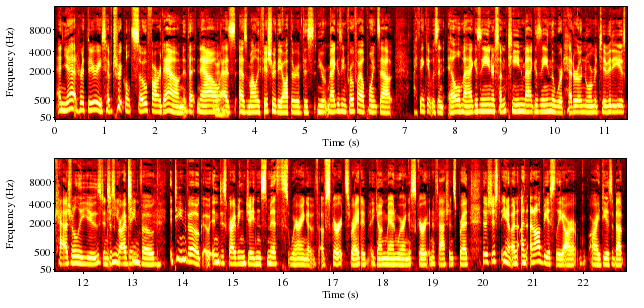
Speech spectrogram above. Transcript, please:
and yet her theories have trickled so far down that now, mm-hmm. as as Molly Fischer, the author of this New York Magazine profile, points out, I think it was an L magazine or some teen magazine. The word heteronormativity is casually used in teen, describing Teen Vogue. Teen Vogue uh, in describing Jaden Smith's wearing of, of skirts, right? A, a, young man wearing a skirt in a fashion spread. There's just you know, and, and, and obviously our our ideas about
